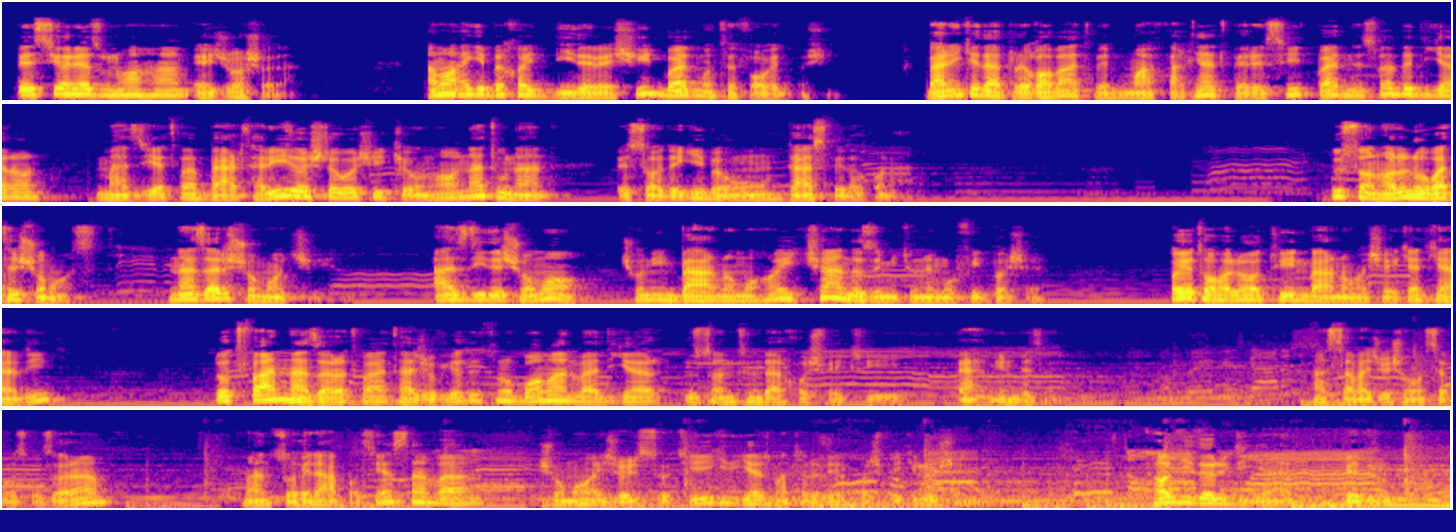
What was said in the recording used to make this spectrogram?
بسیاری از اونها هم اجرا شدن. اما اگه بخواید دیده بشید باید متفاوت باشید. برای اینکه در رقابت به موفقیت برسید باید نسبت به دیگران مزیت و برتری داشته باشید که اونها نتونن به سادگی به اون دست پیدا کنن. دوستان حالا نوبت شماست. نظر شما چیه؟ از دید شما چون این برنامه هایی چه اندازه می‌تونه مفید باشه؟ آیا تا حالا توی این برنامه شرکت کردید؟ لطفا نظرات و تجربیاتتون رو با من و دیگر دوستانتون در خوشفکری در میون بذارید. از توجه شما سپاسگزارم. من سهیل عباسی هستم و شما اجرای صوتی یکی دیگر از مطالب خوشفکری رو شنید تا دیدار دیگر بدرود.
